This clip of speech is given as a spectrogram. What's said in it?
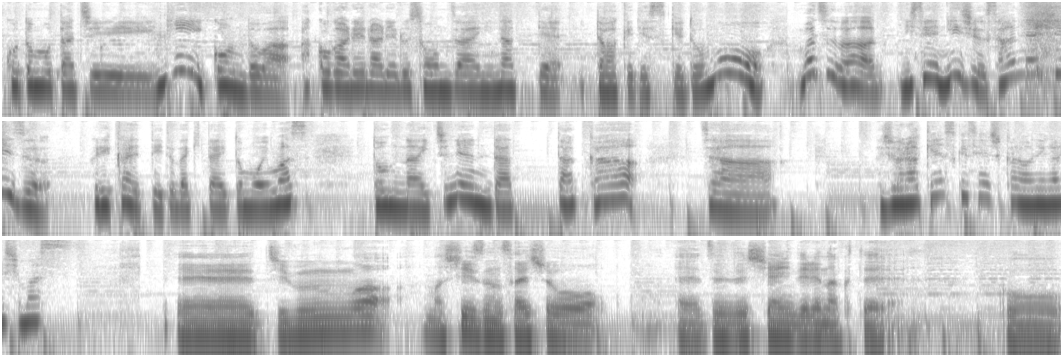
子供たちに今度は憧れられる存在になっていったわけですけどもまずは2023年シーズン振り返っていただきたいと思いますどんな1年だったか。じゃあ藤原健介選手からお願いします。えー自分は、まあ、シーズン最初、えー全然試合に出れなくてこ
